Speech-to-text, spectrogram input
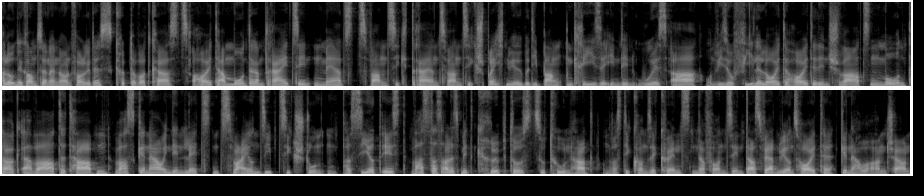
Hallo und willkommen zu einer neuen Folge des Krypto-Podcasts. Heute am Montag, am 13. März 2023 sprechen wir über die Bankenkrise in den USA und wieso viele Leute heute den schwarzen Montag erwartet haben, was genau in den letzten 72 Stunden passiert ist, was das alles mit Kryptos zu tun hat und was die Konsequenzen davon sind. Das werden wir uns heute genauer anschauen.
